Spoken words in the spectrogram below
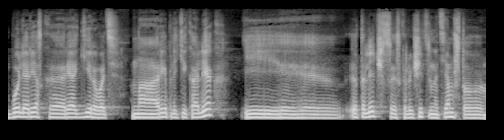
более резко реагировать на реплики коллег. И это лечится исключительно тем, что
